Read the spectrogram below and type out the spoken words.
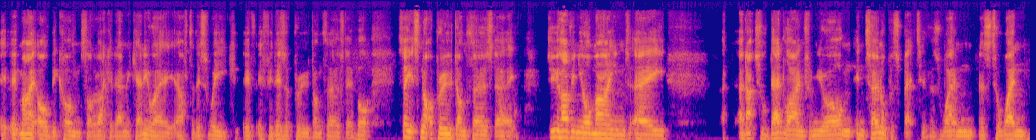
it, it, might all become sort of academic anyway after this week if, if it is approved on Thursday. But say it's not approved on Thursday, do you have in your mind a an actual deadline from your own internal perspective as when as to when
